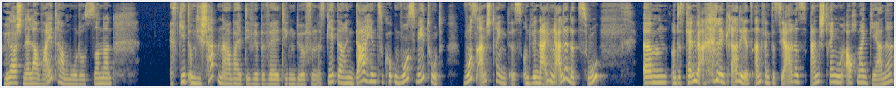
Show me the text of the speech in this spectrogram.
höher, schneller, weiter Modus, sondern es geht um die Schattenarbeit, die wir bewältigen dürfen. Es geht dahin, dahin zu gucken, wo es weh tut, wo es anstrengend ist. Und wir neigen alle dazu, ähm, und das kennen wir alle gerade jetzt Anfang des Jahres, Anstrengung auch mal gerne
